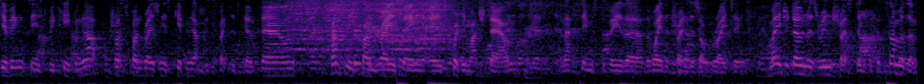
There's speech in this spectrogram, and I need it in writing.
giving seems to be keeping up. Trust fundraising is keeping up, expected to go down. Company fundraising is pretty much down, and that seems to be the, the way the trend is operating. Major donors are interesting because some of them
